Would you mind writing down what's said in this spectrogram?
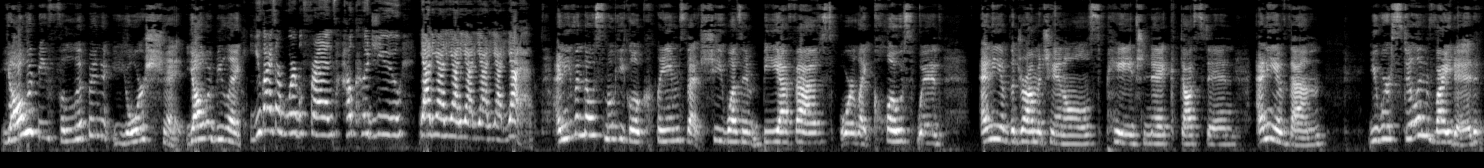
Y'all would be flipping your shit. Y'all would be like, You guys are horrible friends. How could you? Yada, yada, yada, yada, yada, yada, and even though Smokey Glow claims that she wasn't BFFs or like close with any of the drama channels, Paige, Nick, Dustin, any of them, you were still invited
